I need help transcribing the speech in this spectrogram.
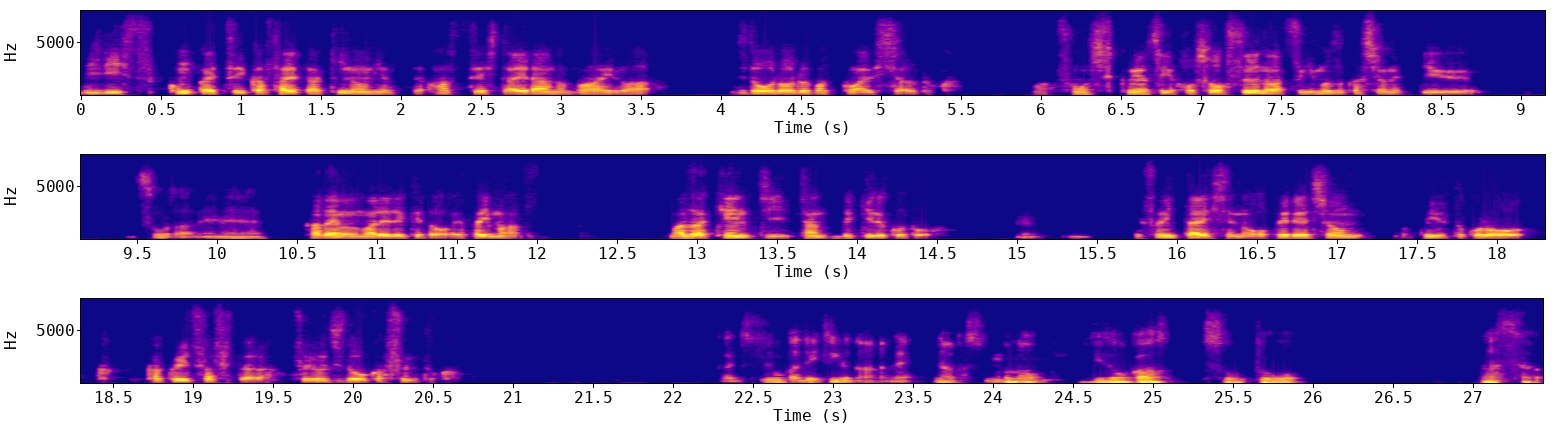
リリース、今回追加された機能によって発生したエラーの場合は、自動ロールバックまでしちゃうとか。まあ、その仕組みを次保証するのが次難しいよねっていうそうだね。課題も生まれるけど、やっぱりまあ、まずは検知ちゃんとできること。うんでそれに対してのオペレーションっていうところをか確立させたら、それを自動化するとか。自動化できるならね、なんかそこの自動化相当、なんだ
